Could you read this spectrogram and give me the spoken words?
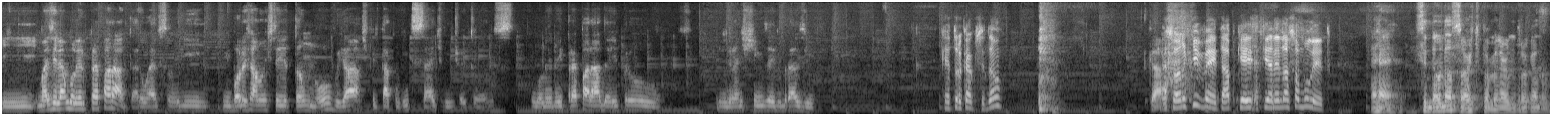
E, mas ele é um goleiro preparado, cara. O Everson, ele, embora já não esteja tão novo, já acho que ele tá com 27, 28 anos. Um goleiro aí preparado aí pro, pros grandes times aí do Brasil. Quer trocar com o Sidão? Cara, É só ano que vem, tá? Porque esse ano é nosso amuleto. É, se não dá sorte, pô, melhor não trocar não.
